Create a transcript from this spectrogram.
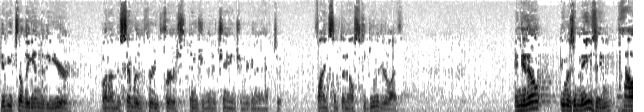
give you till the end of the year, but on December the 31st, things are going to change and you're going to have to find something else to do with your life. And you know, it was amazing how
